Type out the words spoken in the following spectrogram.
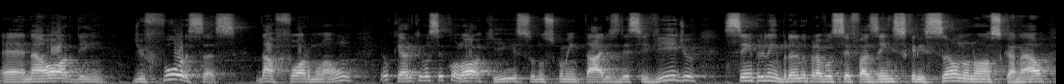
é, na ordem de forças da Fórmula 1, eu quero que você coloque isso nos comentários desse vídeo, sempre lembrando para você fazer inscrição no nosso canal,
